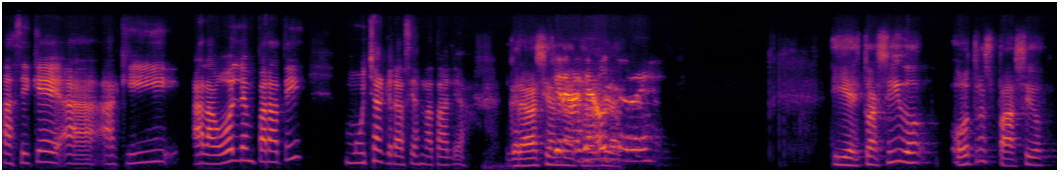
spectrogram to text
Así que aquí a la orden para ti. Muchas gracias, Natalia. Gracias, gracias a ustedes. Y esto ha sido otro espacio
